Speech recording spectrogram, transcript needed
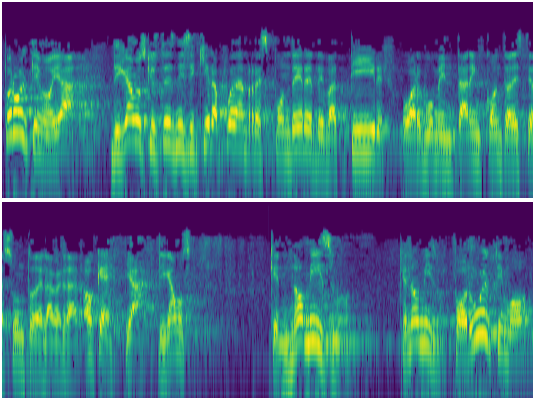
Por último, ya, digamos que ustedes ni siquiera puedan responder, debatir o argumentar en contra de este asunto de la verdad. Ok, ya, digamos que no mismo, que no mismo. Por último,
